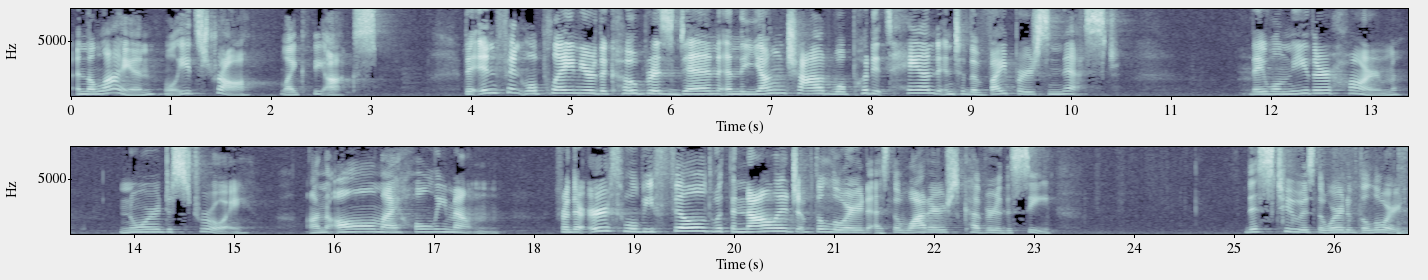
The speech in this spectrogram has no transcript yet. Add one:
and the lion will eat straw like the ox. The infant will play near the cobra's den, and the young child will put its hand into the viper's nest. They will neither harm nor destroy on all my holy mountain, for the earth will be filled with the knowledge of the Lord as the waters cover the sea. This too is the word of the Lord.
